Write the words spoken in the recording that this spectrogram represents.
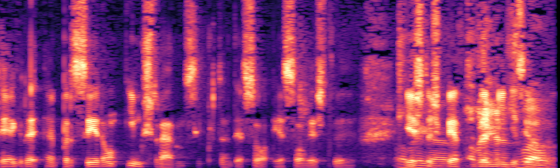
regra, apareceram e mostraram-se. Portanto, é só, é só este, este aspecto da mídia João,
